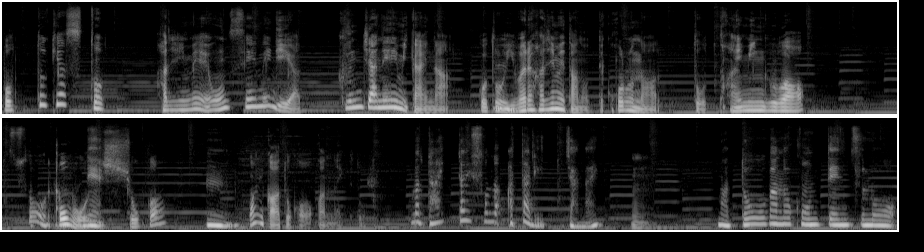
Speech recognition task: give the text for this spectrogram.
ポッドキャストはじめ音声メディアくんじゃねえみたいなことを言われ始めたのってコロナとタイミングがそうだほぼね一。緒か、うん。前か後かわかんないけど。まあ大体そのあたりじゃない？うん。まあ動画のコンテンツも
